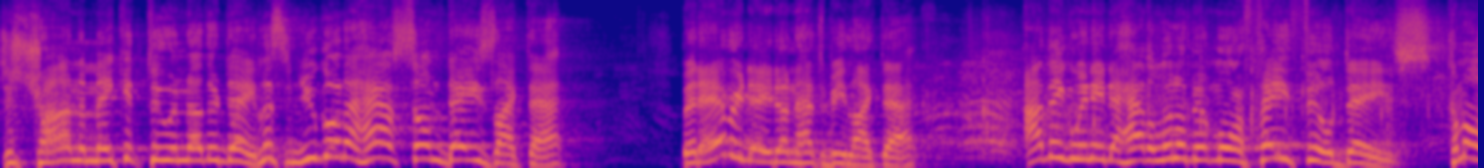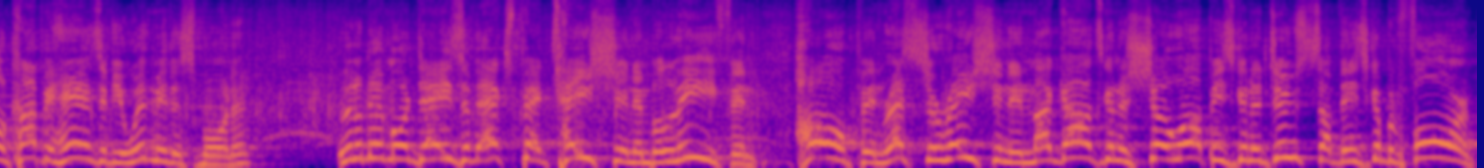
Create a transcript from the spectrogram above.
Just trying to make it through another day. Listen, you're gonna have some days like that, but every day doesn't have to be like that. I think we need to have a little bit more faith filled days. Come on, clap your hands if you're with me this morning. A little bit more days of expectation and belief and hope and restoration. And my God's gonna show up. He's gonna do something. He's gonna perform.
